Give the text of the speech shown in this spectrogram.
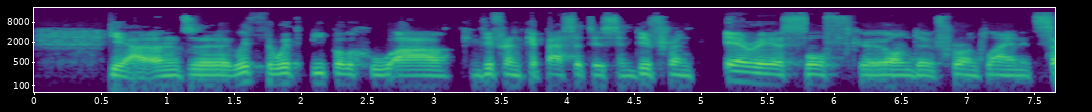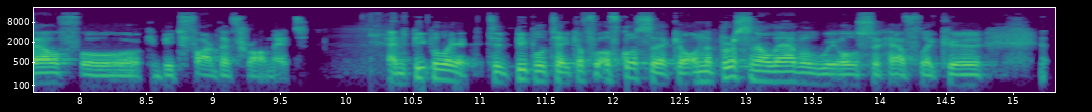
Yeah and with with people who are in different capacities in different areas both on the front line itself or a bit farther from it and people people take of, course like on a personal level we also have like uh,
